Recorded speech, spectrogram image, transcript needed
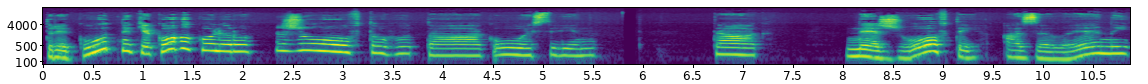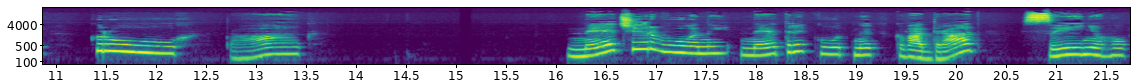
Трикутник якого кольору? Жовтого. Так, ось він. Так, не жовтий, а зелений круг. Так. Не червоний, не трикутник, квадрат синього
